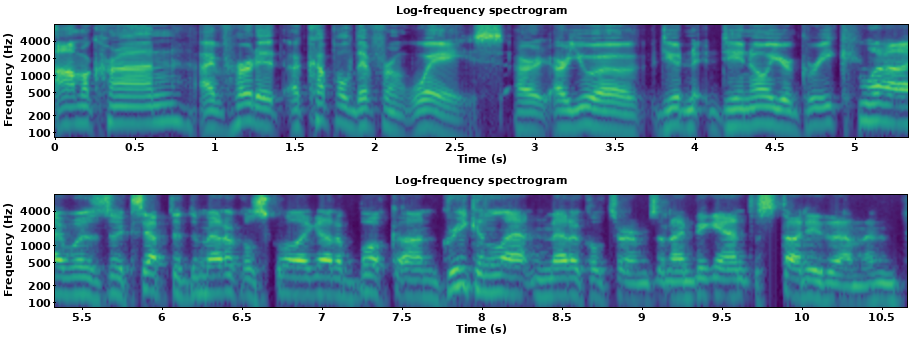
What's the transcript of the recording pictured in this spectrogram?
Omicron? I've heard it a couple different ways. Are, are you a do you, do you know your Greek? When I was accepted to medical school, I got a book on Greek and Latin medical terms, and I began to study them. And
